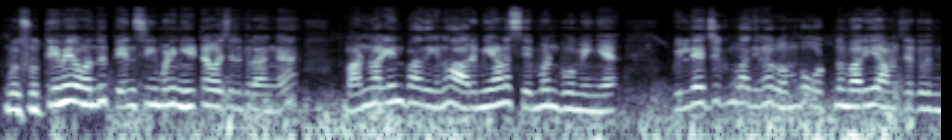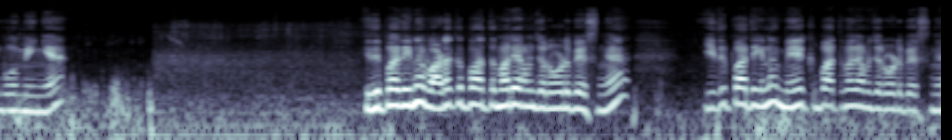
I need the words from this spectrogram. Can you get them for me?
உங்களுக்கு சுற்றியுமே வந்து பென்சிங் பண்ணி நீட்டாக வச்சுருக்குறாங்க. மண் வகைன்னு பார்த்தீங்கன்னா அருமையான செம்மண் பூமிங்க. வில்லேஜுக்கும் பார்த்தீங்கன்னா ரொம்ப ஒட்டுன மாதிரியே அமைஞ்சிருக்குதுங்க பூமிங்க. இது பார்த்தீங்கன்னா வடக்கு பார்த்த மாதிரி அமைஞ்ச ரோடு பேசுங்க. இது பார்த்தீங்கன்னா மேற்கு பார்த்த மாதிரி அமைஞ்ச ரோடு பேசுங்க.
